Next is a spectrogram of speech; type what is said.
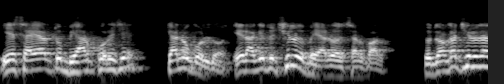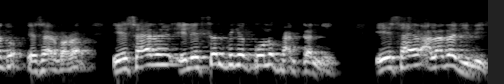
এসআইআর তো বিহার করেছে, কেন করল? এর আগে তো ছিল বিহার সরকার। তো দরকার ছিল না তো এসআইআর করা এসআইআর ইলেকশন থেকে কোনো ফ্যাক্টর নেই। এসআইআর আলাদা জিনিস।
